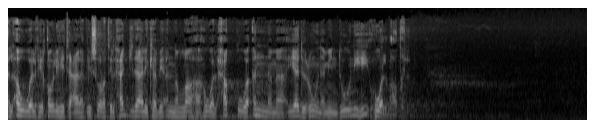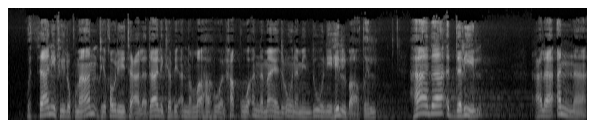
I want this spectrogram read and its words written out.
الأول في قوله تعالى في سورة الحج ذلك بأن الله هو الحق وأن ما يدعون من دونه هو الباطل. والثاني في لقمان في قوله تعالى ذلك بأن الله هو الحق وأن ما يدعون من دونه الباطل. هذا الدليل على أن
